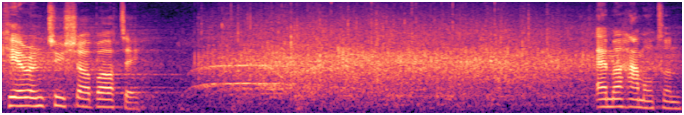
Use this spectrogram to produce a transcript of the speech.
Kieran Tushar Bhate. Emma Hamilton.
